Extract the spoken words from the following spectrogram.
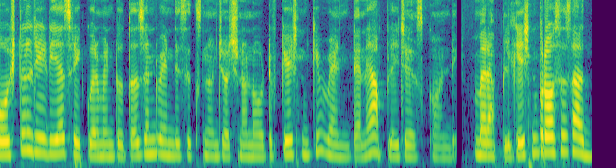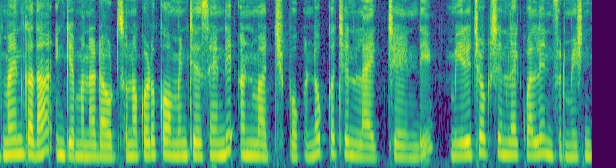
postal GDS requirement two thousand twenty six నుంచి వచ్చిన నోటిఫికేషన్కి వెంటనే వెంటనే అప్లై చేసుకోండి. మరి అప్లికేషన్ ప్రాసెస్ అర్థమైంది కదా? ఇంకేమైనా డౌట్స్ ఉన్నా కూడా కామెంట్ చేసేయండి. అండ్ మర్చిపోకుండా ఒక చిన్న లైక్ చేయండి. మీరు ఒక చిన్న లైక్ వల్ల ఇన్ఫర్మేషన్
